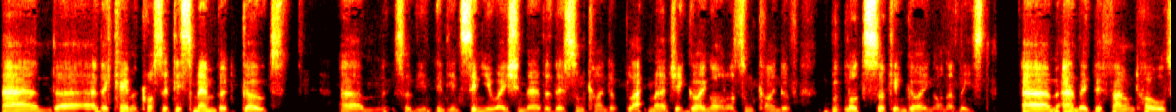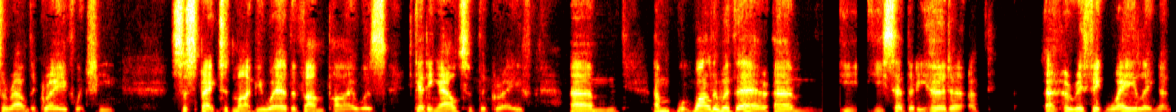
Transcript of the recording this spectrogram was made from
and uh, they came across a dismembered goat. Um, so the, the insinuation there that there's some kind of black magic going on, or some kind of blood sucking going on, at least. Um, and they, they found holes around the grave, which he suspected might be where the vampire was getting out of the grave. Um, and while they were there, um, he, he said that he heard a, a, a, horrific wailing, and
